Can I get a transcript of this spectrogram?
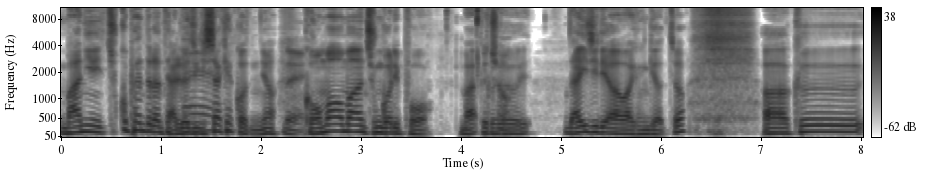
많이 축구 팬들한테 알려지기 네. 시작했거든요. 네. 그 어마어마한 중거리포, 마- 그쵸. 그 나이지리아와 경기였죠. 아, 그,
